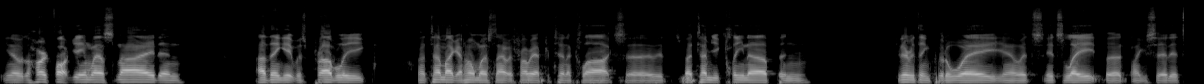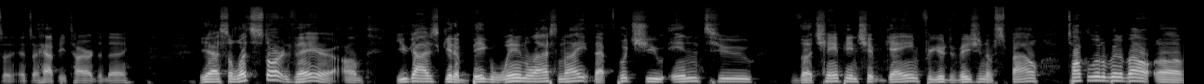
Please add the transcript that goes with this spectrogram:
you know the hard fought game last night, and I think it was probably by the time I got home last night it was probably after ten o'clock. So it's by the time you clean up and get everything put away, you know, it's it's late. But like I said, it's a it's a happy tired today. Yeah, so let's start there. Um, you guys get a big win last night that puts you into the championship game for your division of SPAL. Talk a little bit about uh,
